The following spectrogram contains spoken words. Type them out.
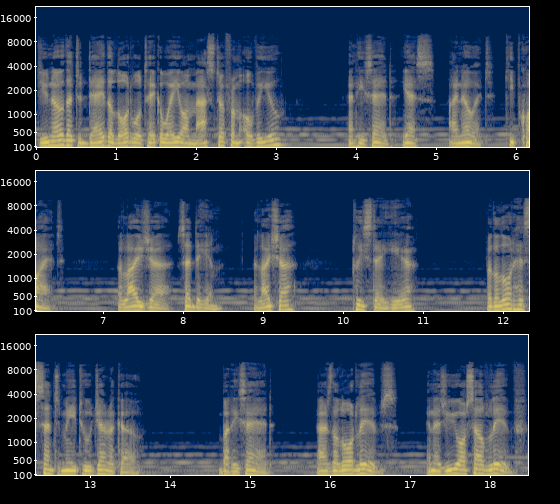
Do you know that today the Lord will take away your master from over you? And he said, Yes, I know it. Keep quiet. Elijah said to him, Elisha, please stay here, for the Lord has sent me to Jericho. But he said, As the Lord lives, and as you yourself live,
